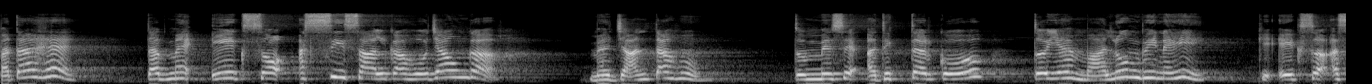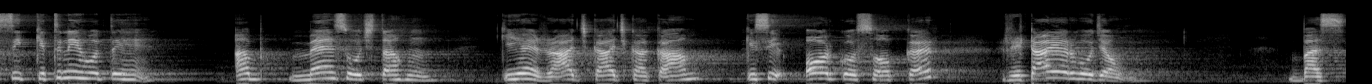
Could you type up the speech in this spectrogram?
पता है? तब मैं 180 साल का हो जाऊँगा। मैं जानता हूँ। तुम में से अधिकतर को तो यह मालूम भी नहीं कि 180 कितने होते हैं। अब मैं सोचता हूँ कि यह राजकाज का काम किसी और को सौंपकर रिटायर हो जाऊँ। बस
